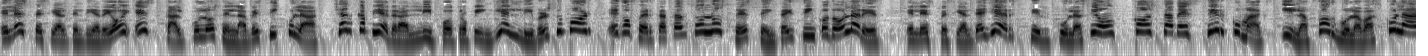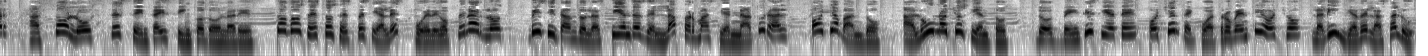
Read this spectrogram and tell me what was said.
El especial del día de hoy es cálculos en la vesícula, piedra, lipotropin y el liver support en oferta tan solo 65 dólares. El especial de ayer, circulación, consta de Circumax y la fórmula vascular a solo 65 dólares. Todos estos especiales pueden obtenerlos visitando las tiendas de la farmacia natural o llamando al 1-800-227-8428, la línea de la salud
